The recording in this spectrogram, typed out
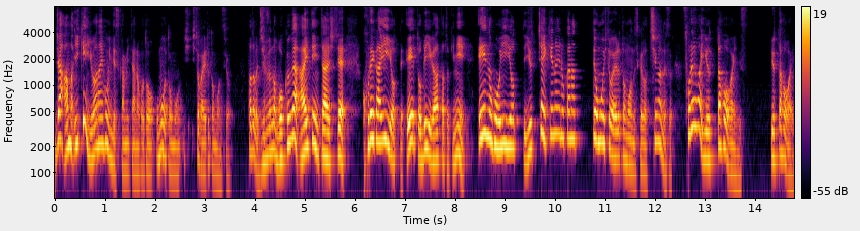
じゃああんま意見言わない方がいいんですかみたいなことを思うと思う人がいると思うんですよ。例えば自分の僕が相手に対して、これがいいよって A と B があった時に、A の方いいよって言っちゃいけないのかなって思う人がいると思うんですけど、違うんです。それは言った方がいいんです。言った方がいい。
